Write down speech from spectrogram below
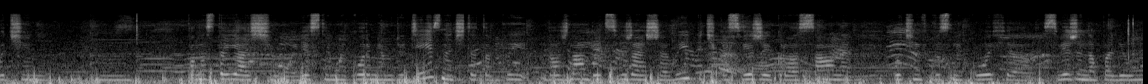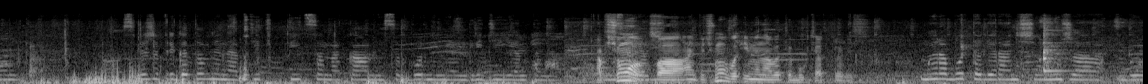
очень по-настоящему. Если мы кормим людей, значит это бы- должна быть свежайшая выпечка, свежие круассаны, очень вкусный кофе, свежий Наполеон, свежеприготовленная пицца на камне с отборными ингредиентами. А почему, а, Ань, почему вы именно в этой бухте открылись? Мы работали раньше, у мужа был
